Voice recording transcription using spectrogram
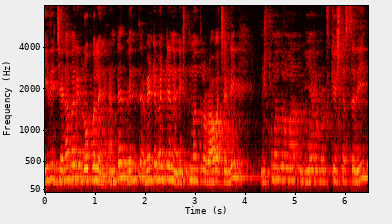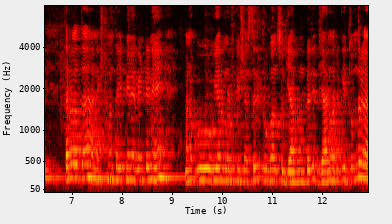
ఇది జనవరి లోపలనే అంటే వెంట వెంట వెంటనే నెక్స్ట్ మంత్లో రావచ్చండి. నెక్స్ట్ మంత్లో మనకు విఆర్ఓ నోటిఫికేషన్ వస్తుంది. తర్వాత నెక్స్ట్ మంత్ అయిపోయిన వెంటనే మనకు విఆర్ నోటిఫికేషన్ వస్తుంది టూ మంత్స్ గ్యాప్ ఉంటుంది. జనవరికి తొందరగా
